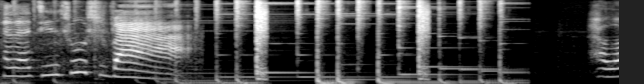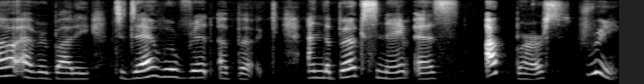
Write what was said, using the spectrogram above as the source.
快来听故事吧！Hello, everybody. Today we'll read a book, and the book's name is Akbar's Dream.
